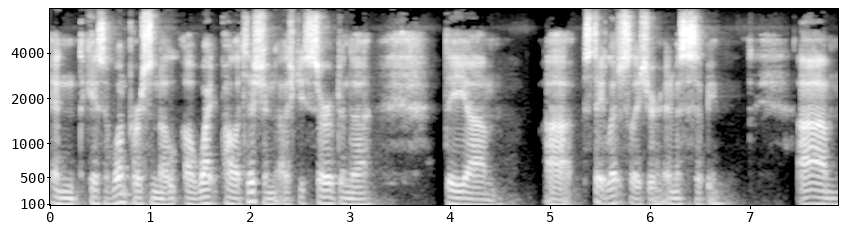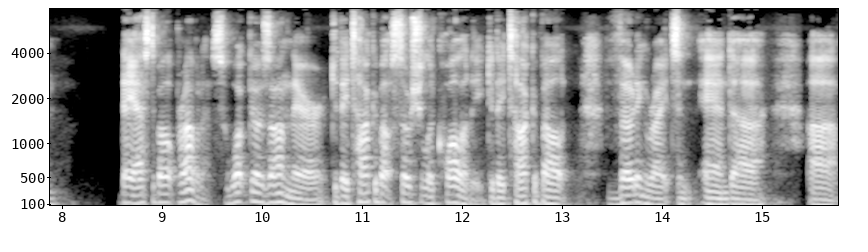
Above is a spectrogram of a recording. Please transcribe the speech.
in the case of one person, a, a white politician, actually served in the the um, uh, state legislature in Mississippi. Um, they asked about Providence. What goes on there? Do they talk about social equality? Do they talk about voting rights? And, and uh, uh,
